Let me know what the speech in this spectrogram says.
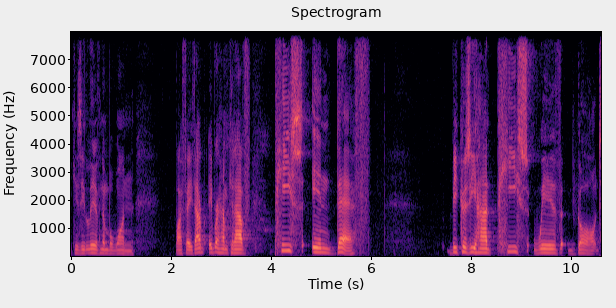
Because he lived, number one, by faith. Abraham could have peace in death because he had peace with God.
